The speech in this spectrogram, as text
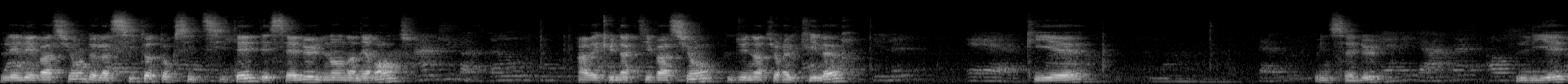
l'élévation de la cytotoxicité des cellules non adhérentes avec une activation du natural killer qui est une cellule liée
